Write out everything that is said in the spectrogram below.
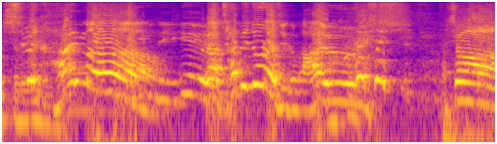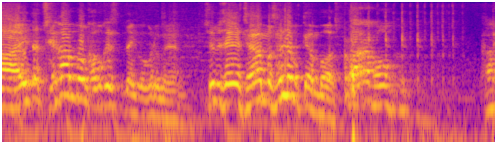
집에 가 임마. 근데 이게 야 차비 줘라 지금. 아유. 씨. 자 일단 제가 한번 가보겠습니다 이거 그러면. 지금 제가 제가 한번 살려볼게요 한번. 나라 먹어. 아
